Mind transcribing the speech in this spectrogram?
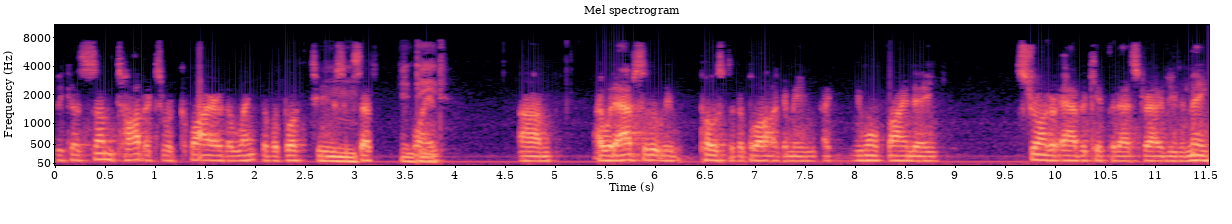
because some topics require the length of a book to Mm, successfully. Indeed. Um, I would absolutely post to the blog. I mean, I, you won't find a stronger advocate for that strategy than me.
